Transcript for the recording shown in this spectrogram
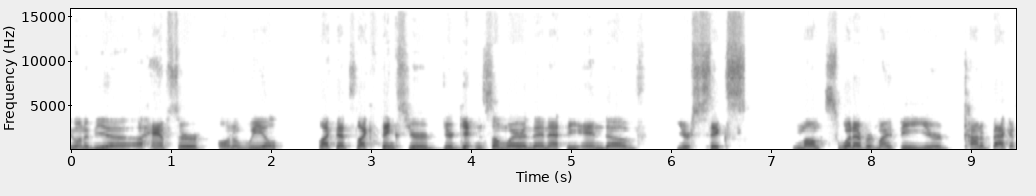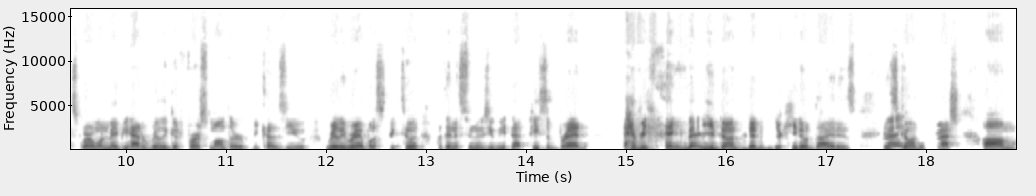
you want to be a, a hamster on a wheel, like that's like thinks you're you're getting somewhere, and then at the end of your six months, whatever it might be, you're kind of back at square one. Maybe you had a really good first month, or because you really were able to stick to it, but then as soon as you eat that piece of bread, everything that you done did with your keto diet is is right. going to trash. Um,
